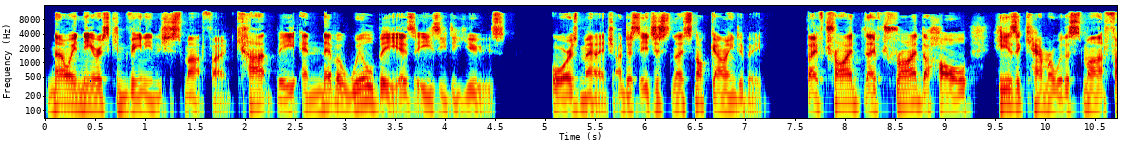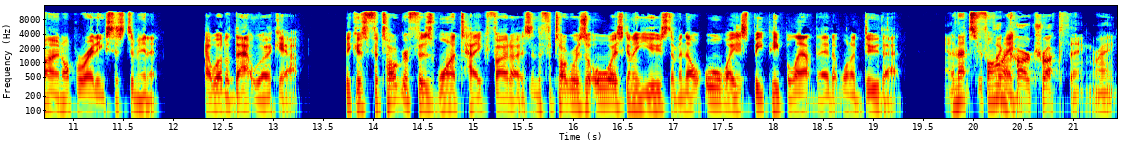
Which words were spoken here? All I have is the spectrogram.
Nowhere near as convenient as your smartphone. Can't be and never will be as easy to use or as manage. I'm just it's just it's not going to be. They've tried they've tried the whole here's a camera with a smartphone operating system in it. How well did that work out? Because photographers want to take photos and the photographers are always going to use them and there'll always be people out there that want to do that. And, and that's it's fine. the car truck thing, right?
